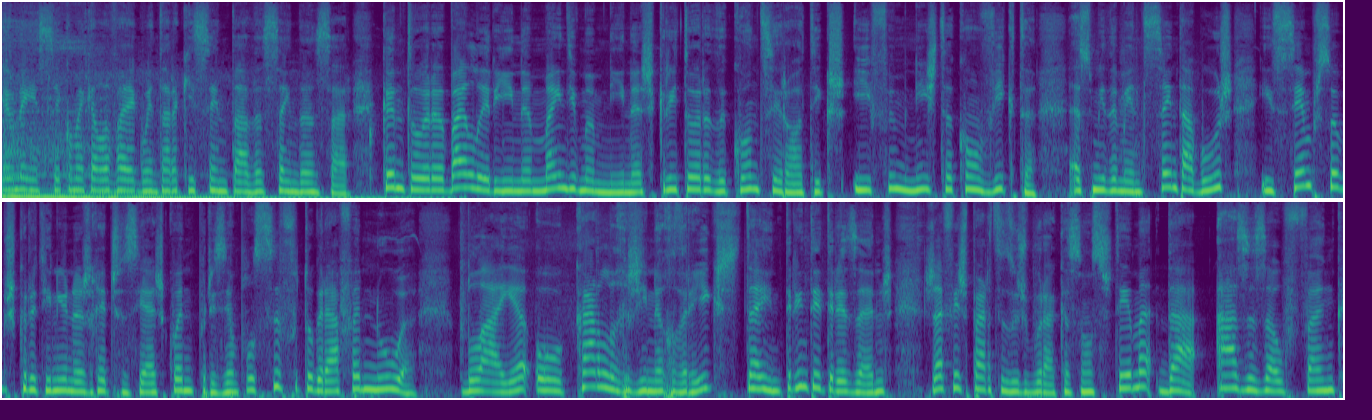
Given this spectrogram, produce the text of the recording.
Eu nem sei como é que ela vai aguentar aqui sentada sem dançar. Cantora, bailarina, mãe de uma menina, escritora de contos eróticos e feminista convicta, assumidamente sem tabus e sempre sob escrutínio nas redes sociais quando, por exemplo, se fotografa nua. Blaia ou Carla Regina Rodrigues tem 33 anos, já fez parte dos Buracação Sistema, dá asas ao funk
